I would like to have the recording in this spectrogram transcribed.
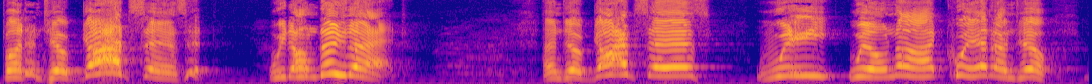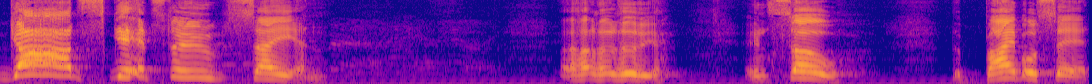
But until God says it, we don't do that until God says we will not quit until God gets through saying. Hallelujah. And so the Bible said,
